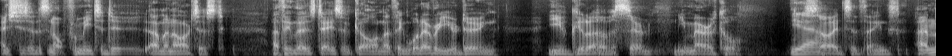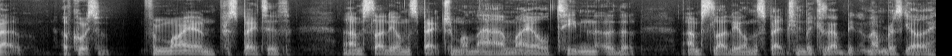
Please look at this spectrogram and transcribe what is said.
And she said, It's not for me to do. I'm an artist. I think those days have gone. I think whatever you're doing, you've got to have a certain numerical yeah. sides of things. And that, of course, from my own perspective, I'm slightly on the spectrum on that. And my whole team know that I'm slightly on the spectrum because I've been a numbers guy.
